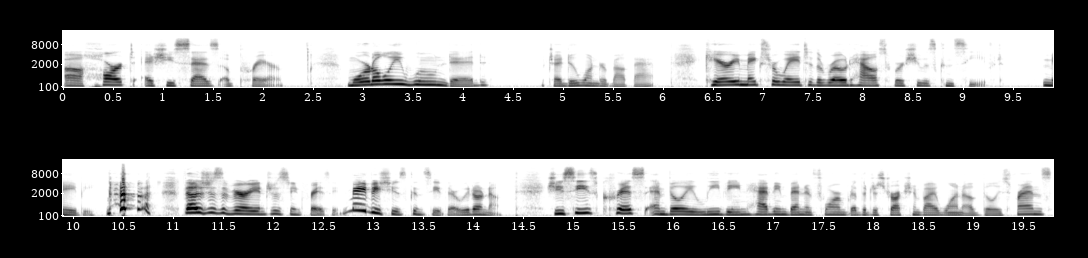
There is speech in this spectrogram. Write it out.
uh, heart as she says a prayer. Mortally wounded, which I do wonder about that, Carrie makes her way to the roadhouse where she was conceived. Maybe. that was just a very interesting phrasing. Maybe she was conceived there. We don't know. She sees Chris and Billy leaving, having been informed of the destruction by one of Billy's friends.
